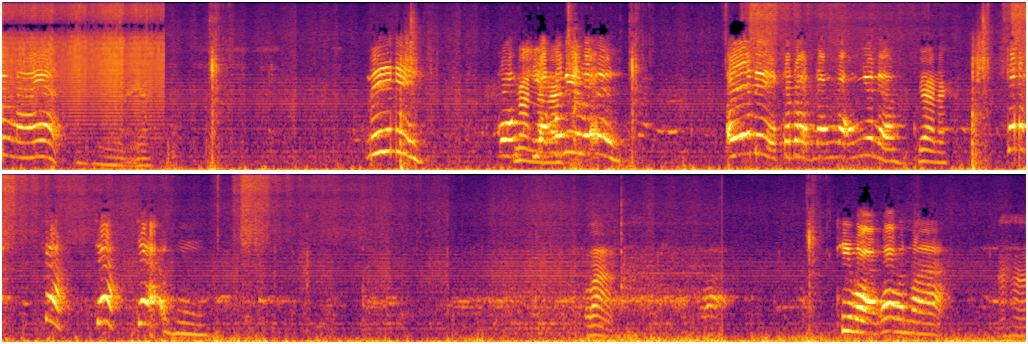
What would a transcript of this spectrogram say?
างๆนายอะอืมไหนอะนี่มองนั่นเขียงนะมานี่เลย เอ้ยดิกระโดดน้องๆเนี่ยเนี่ยย่านะจ้าจ้าจ้าจ้าอืมว่าที่บอกว่ามันมา อะฮะ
